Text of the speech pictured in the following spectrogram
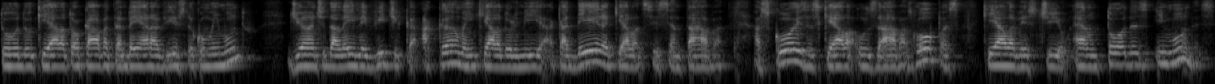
Tudo que ela tocava também era visto como imundo. Diante da lei levítica, a cama em que ela dormia, a cadeira que ela se sentava, as coisas que ela usava, as roupas que ela vestia, eram todas imundas.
